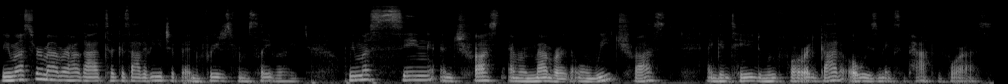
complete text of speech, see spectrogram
We must remember how God took us out of Egypt and freed us from slavery. We must sing and trust and remember that when we trust and continue to move forward, God always makes a path before us.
